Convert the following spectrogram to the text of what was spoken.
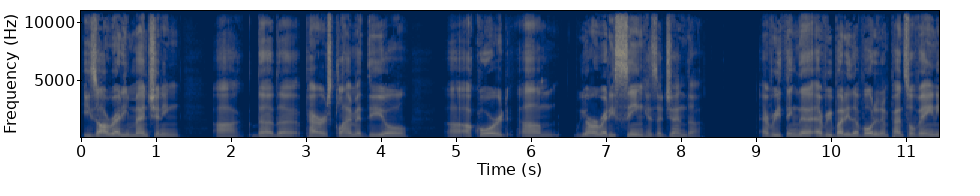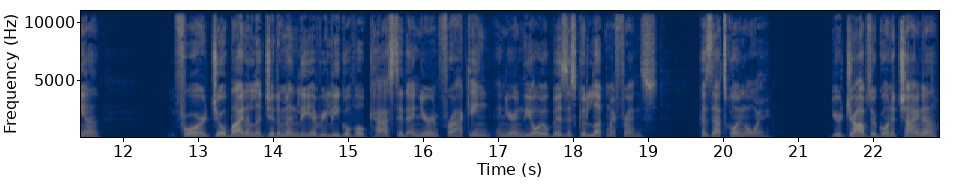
He's already mentioning uh, the the Paris climate deal uh, accord. Um, we are already seeing his agenda. Everything that everybody that voted in Pennsylvania for Joe Biden legitimately, every legal vote casted, and you're in fracking and you're in the oil business, good luck, my friends, because that's going away. Your jobs are going to China.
